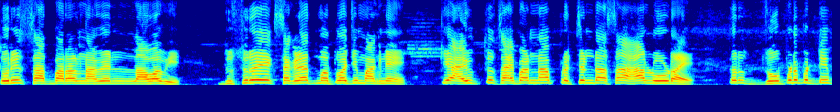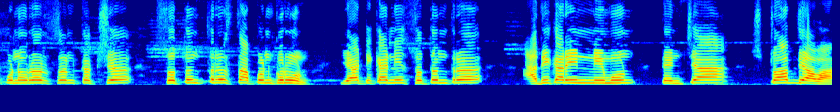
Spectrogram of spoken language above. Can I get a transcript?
त्वरित सातबाराला नावे लावावी. दुसरं एक सगळ्यात महत्त्वाची मागणी आहे की आयुक्त साहेबांना प्रचंड असा हा लोड आहे. तर झोपडपट्टी पुनर्वसन कक्ष स्वतंत्र स्थापन करून या ठिकाणी स्वतंत्र अधिकारी नेमून त्यांच्या स्टॉप द्यावा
